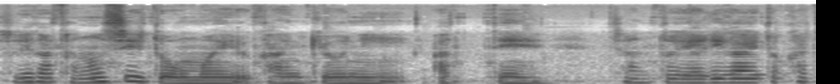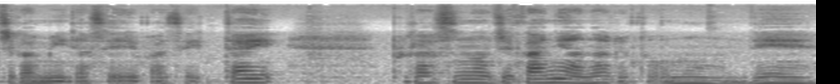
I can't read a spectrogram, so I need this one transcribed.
それが楽しいと思える環境にあってちゃんとやりがいと価値が見出せれば絶対プラスの時間にはなると思うんで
